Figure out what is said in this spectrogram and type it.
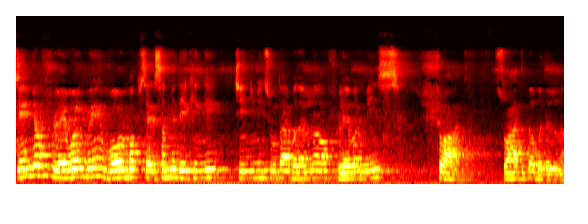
change of flavour में वार्म अप सेशन में देखेंगे चेंज मीन्स होता है बदलना और फ्लेवर मीन्स स्वाद स्वाद का बदलना।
